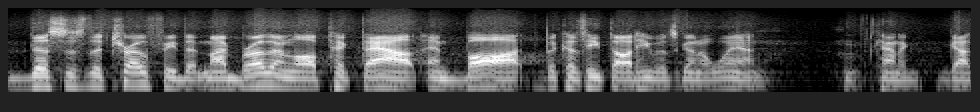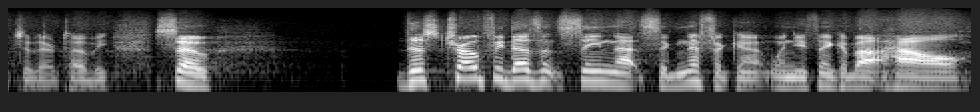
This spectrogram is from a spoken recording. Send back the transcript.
This is the trophy that my brother in law picked out and bought because he thought he was going to win. Kind of got you there, Toby. So, this trophy doesn't seem that significant when you think about how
